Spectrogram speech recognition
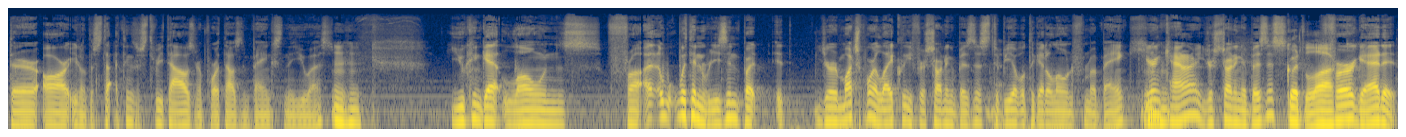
there are you know there's I think there's three thousand or four thousand banks in the U.S. Mhm. You can get loans from uh, within reason, but it, you're much more likely if you're starting a business to be able to get a loan from a bank. Here in Mhm. Canada, you're starting a business. Good luck. Forget it.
